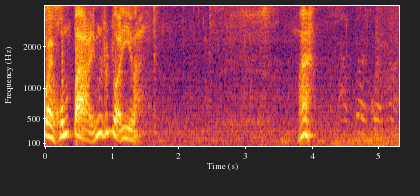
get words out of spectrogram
ก้อยขมป่านี่มันสุดยอดดีว่ะมา ครับด้วยกล้วยทอด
